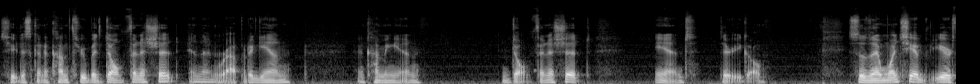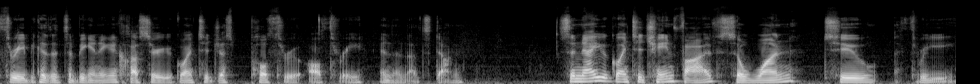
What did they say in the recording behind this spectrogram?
So you're just gonna come through but don't finish it and then wrap it again and coming in and don't finish it and there you go. So then once you have your three because it's a beginning of cluster you're going to just pull through all three and then that's done. So now you're going to chain five. So one, two, three,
